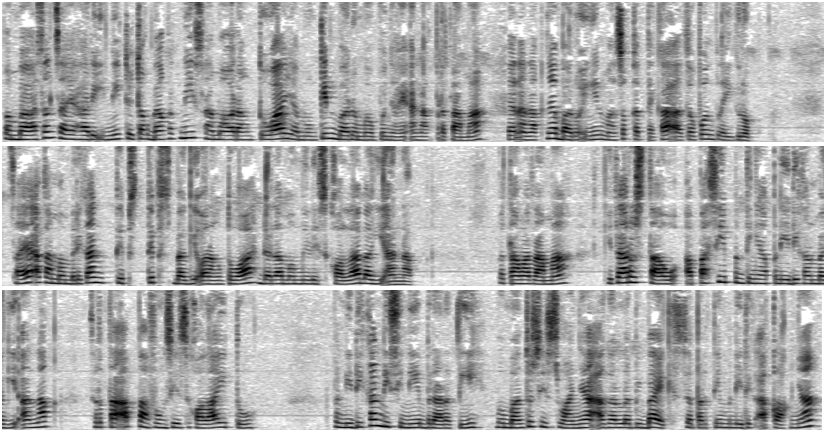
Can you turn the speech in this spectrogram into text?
Pembahasan saya hari ini cocok banget nih sama orang tua yang mungkin baru mempunyai anak pertama dan anaknya baru ingin masuk ke TK ataupun playgroup. Saya akan memberikan tips-tips bagi orang tua dalam memilih sekolah bagi anak. Pertama-tama, kita harus tahu apa sih pentingnya pendidikan bagi anak serta apa fungsi sekolah itu. Pendidikan di sini berarti membantu siswanya agar lebih baik seperti mendidik akhlaknya,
